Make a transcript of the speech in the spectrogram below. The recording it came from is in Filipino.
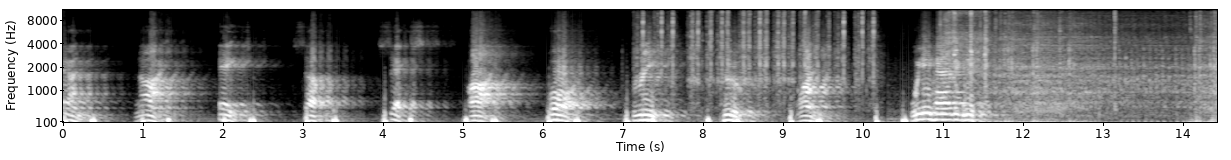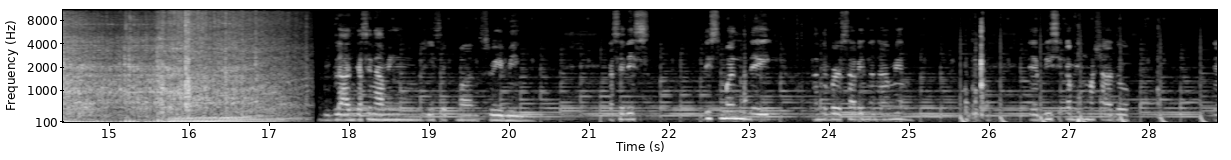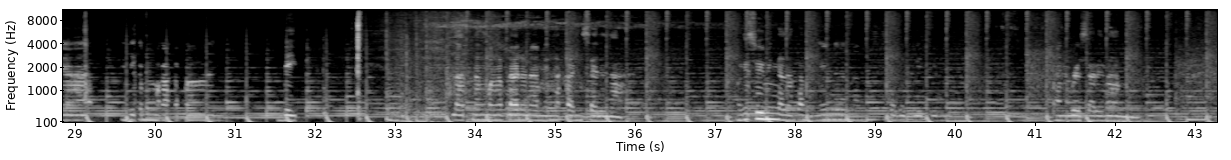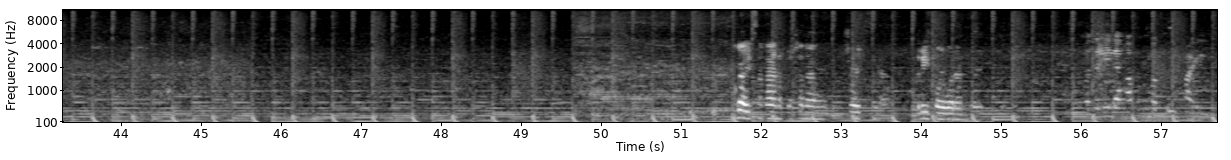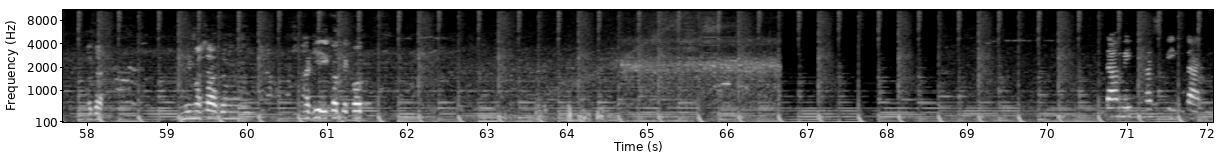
10, 9, 8, 7, 6, 5, 4, 3, 2, 1. We have ignition. biglaan kasi namin naisip mag-swimming. Kasi this this Monday, anniversary na namin. Eh, busy kami masyado. Hindi kami makakapag-date. Lahat ng mga plano namin na-cancel na. Mag-swimming na lang kami. Ngayon na lang namin celebrate yung anniversary namin. Guys, nakahanap ko siya ng shorts na 3 for 100. Madali lang ako mag-ukay. Aga. Hindi masyadong nag-iikot-ikot. Damage has been done.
